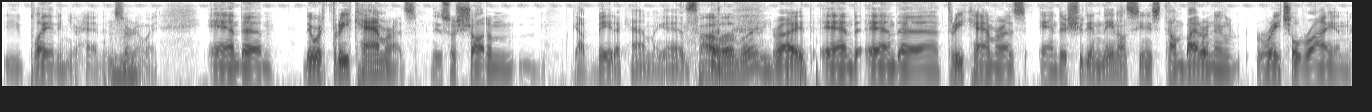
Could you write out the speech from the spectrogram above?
you play it in your head in a certain way. And um, there were three cameras. This was shot on got beta cam, I guess Probably. right? And and uh, three cameras, and they're shooting an anal scene. It's Tom Byron and Rachel Ryan,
